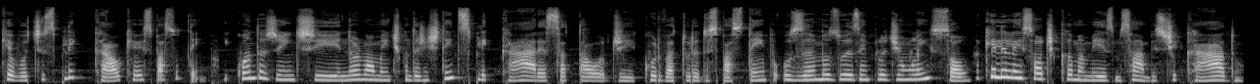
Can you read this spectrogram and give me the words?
que eu vou te explicar o que é o espaço-tempo. E quando a gente, normalmente, quando a gente tenta explicar essa tal de curvatura do espaço-tempo, usamos o exemplo de um lençol. Aquele lençol de cama mesmo, sabe? Esticado.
